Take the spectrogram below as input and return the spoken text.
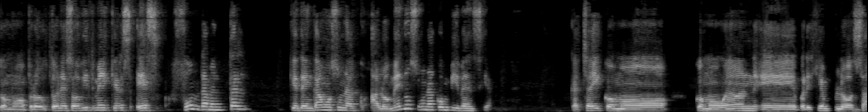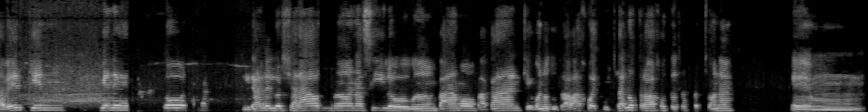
como productores o beatmakers, es fundamental que tengamos una, a lo menos una convivencia. ¿Cachai? Como, como weón, eh, por ejemplo, saber quién, quién es tirarle los shoutouts, weón, así, lo, weón, vamos, bacán, qué bueno tu trabajo, escuchar los trabajos de otras personas. Em,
